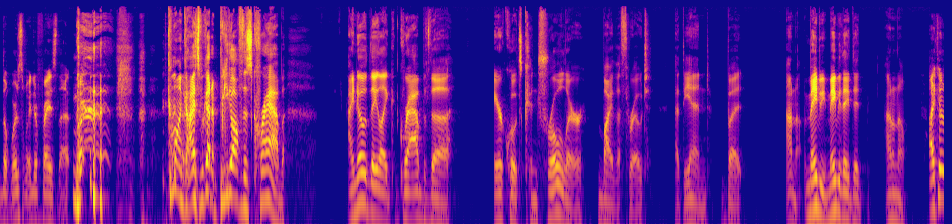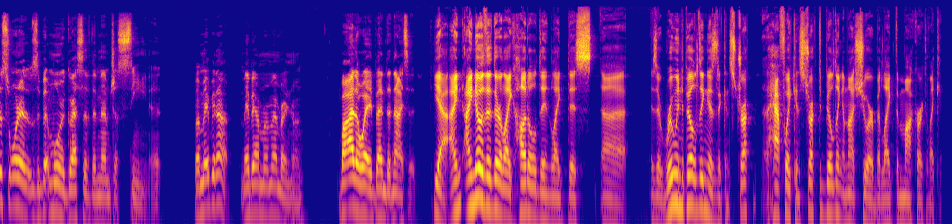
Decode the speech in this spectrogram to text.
the worst way to phrase that. Come on, guys, we gotta beat off this crab. I know they like grab the air quotes controller by the throat at the end, but I don't know. Maybe maybe they did. I don't know. I could have sworn it was a bit more aggressive than them just seeing it, but maybe not. Maybe I'm remembering wrong. By the way, Ben denies it. Yeah, I I know that they're like huddled in like this. uh Is it ruined building? Is it a construct halfway constructed building? I'm not sure, but like the Makra like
